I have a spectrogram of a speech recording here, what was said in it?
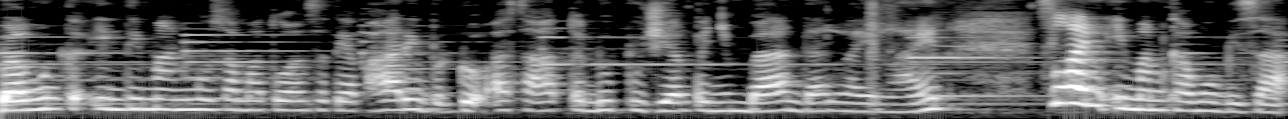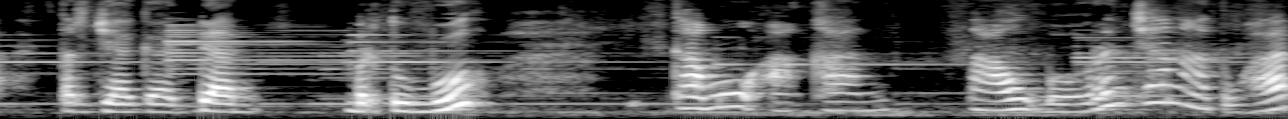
bangun keintimanmu sama Tuhan setiap hari, berdoa saat teduh, pujian, penyembahan, dan lain-lain. Selain iman kamu bisa terjaga dan bertumbuh, kamu akan tahu bahwa rencana Tuhan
